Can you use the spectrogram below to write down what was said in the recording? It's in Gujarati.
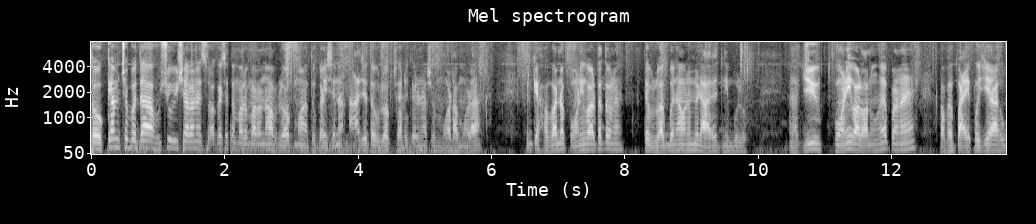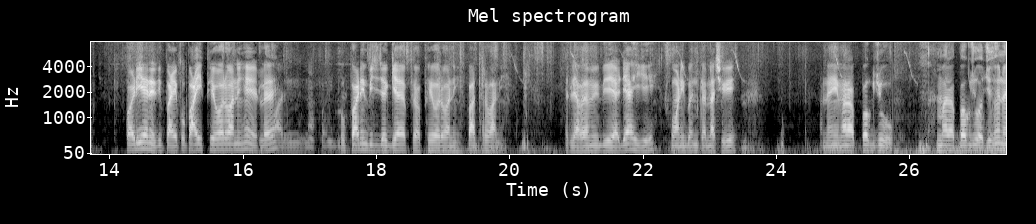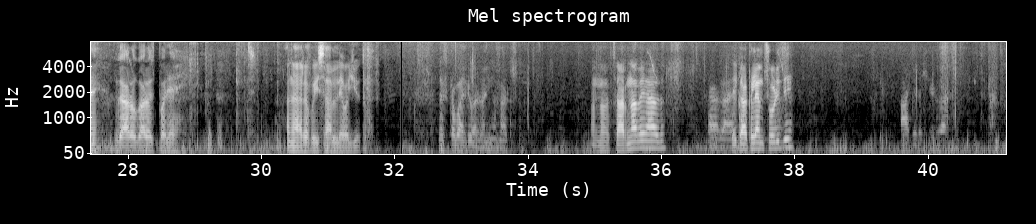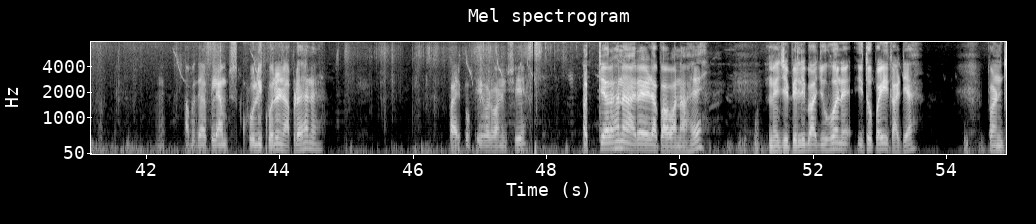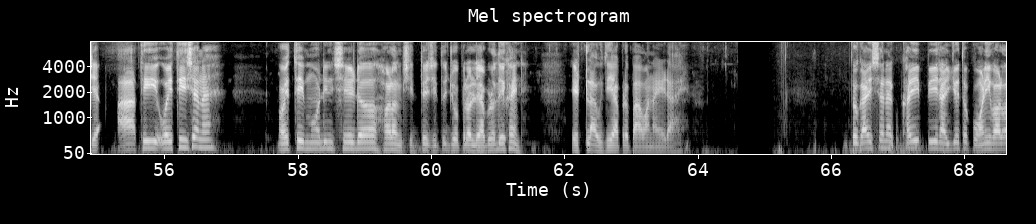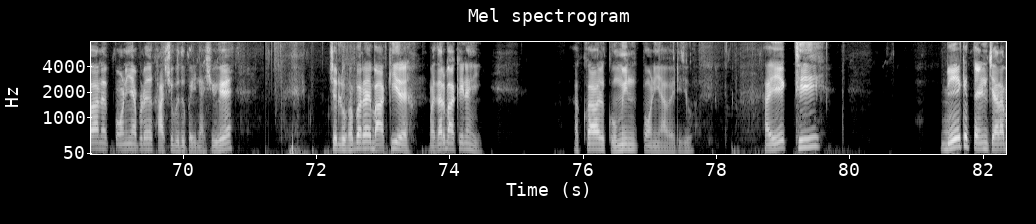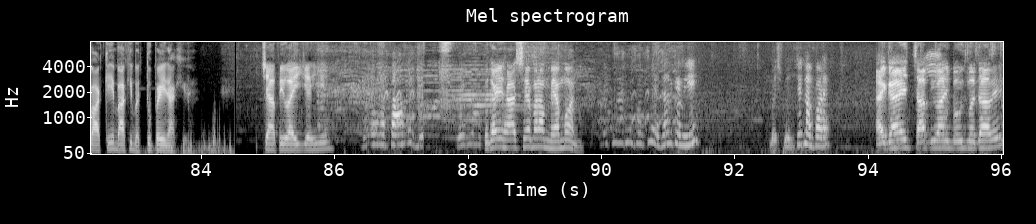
તો કેમ છો બધા? હું શું વિશાલ અને સ્વાગત છે તમારું મારા નવા વ્લોગમાં. તો ગઈ છે ને આજે તો વ્લોગ ચાલુ કરી નાખ્યો મોડા મોડા. કેમ કે હવારના પોણી વાળતો હતો ને તે વ્લોગ બનાવવાનો મેળ આવ્યો જ નહીં બોલો. અને હજી પોણી વાળવાનું છે પણ હવે પાઇપો જે આ પડી હે ને એ પાઇપો પાઇપ ફેવરવાની છે એટલે ઉપાડીને બીજી જગ્યાએ ફેવરવાની પાથરવાની. એટલે હવે અમે બે અડ્યા છીએ પોણી બંધ કરી છીએ અને મારા પગ જુઓ મારા પગ જુઓ હજુ છે ને ગારો ગારો જ ભર્યા છે. અને અરે ભાઈ સાર લેવા ગયો તો અને સાર ના લઈને આવ્યો તો? એક આખલે એમ છોડી દે? આ બધા ક્લેમ્પ ખોલી ખોલીને આપણે હે ને પાઇપો ફેરવવાની છે. અત્યારે હે ને અરે એડા પાવાના હે. મેં જે પેલી બાજુ હોય ને એ તો પૈ કાઢ્યા. પણ જે આથી ઓયથી છે ને ઓયથી મોડીન શેડ હળંગ સીધે સીધું જો પેલો લેબડો દેખાય ને, એટલા સુધી આપણે પાવાના એડા હે. તો ગાય છે ને, ખાઈ આવી ગયો તો પોણી વાળવા ને પોણી આપણે ખાસું બધું પી નાખ્યું હે. જેટલું ખબર હે? બાકી વધારે બાકી નહીં. આખા ઘૂમીને પોણી આવે જો. આ એકથી બે કે ત્રણ ચારા બાકી બાકી બધું પી નાખ્યું ચા પીવા આવી જઈએ તો ગાય આ છે મારા મહેમાન. કેટલા પડે? હાય ગાય ચા પીવાની બહુ જ મજા આવે.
